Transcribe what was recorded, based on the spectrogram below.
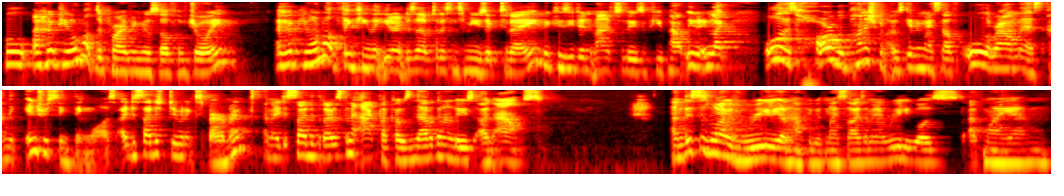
well, I hope you're not depriving yourself of joy. I hope you're not thinking that you don't deserve to listen to music today because you didn't manage to lose a few pounds. You know, like all this horrible punishment I was giving myself all around this. And the interesting thing was, I decided to do an experiment and I decided that I was going to act like I was never going to lose an ounce. And this is when I was really unhappy with my size. I mean, I really was at my um,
